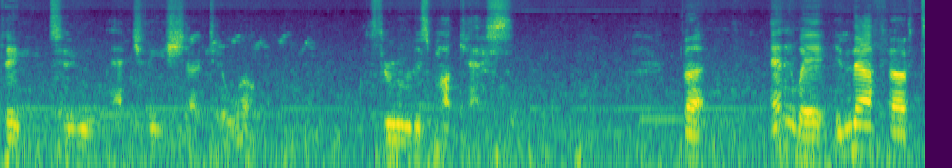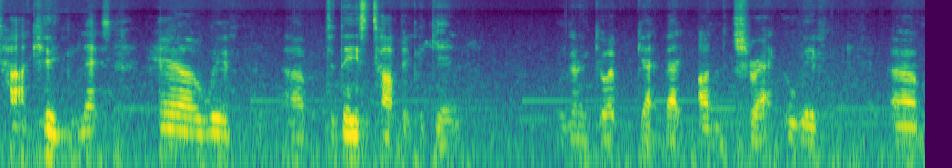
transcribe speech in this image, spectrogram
thing to actually share to the world through this podcast. But anyway, enough of talking. Let's hear with um, today's topic again. We're gonna go get back on the track with um,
